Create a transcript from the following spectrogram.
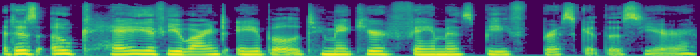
It is okay if you aren't able to make your famous beef brisket this year.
